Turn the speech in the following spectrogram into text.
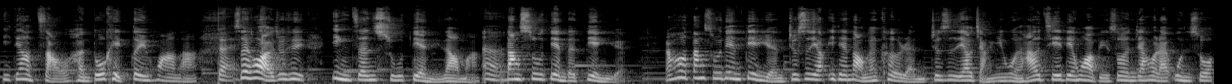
一定要找很多可以对话啦。对，所以后来就去应征书店，你知道吗？嗯，当书店的店员。然后当书店店员就是要一天到晚跟客人就是要讲英文，还要接电话，比如说人家会来问说，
